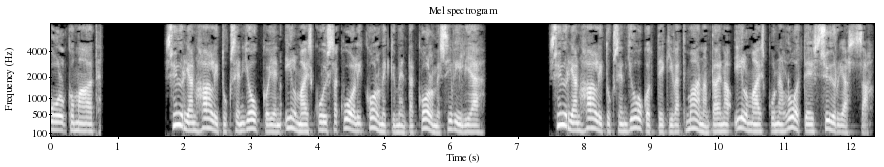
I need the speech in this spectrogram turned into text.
Ulkomaat. Syyrian hallituksen joukkojen ilmaiskuissa kuoli 33 siviiliä. Syyrian hallituksen joukot tekivät maanantaina ilmaiskunnan luoteis Syyriassa.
